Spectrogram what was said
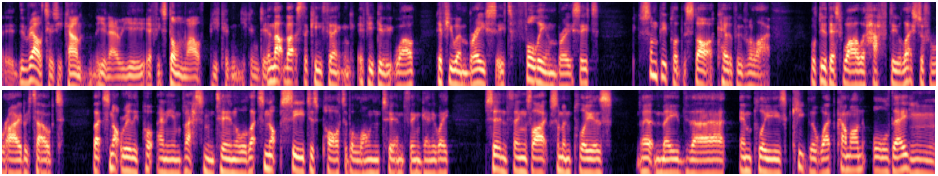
the reality is you can. You know, you if it's done well, you can you can do. and that, that's the key thing. If you do it well, if you embrace it, fully embrace it. Some people at the start of COVID were like, we'll do this while we have to. Let's just ride it out. Let's not really put any investment in, or let's not see it as part of a long term thing anyway. Certain things like some employers uh, made their employees keep the webcam on all day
